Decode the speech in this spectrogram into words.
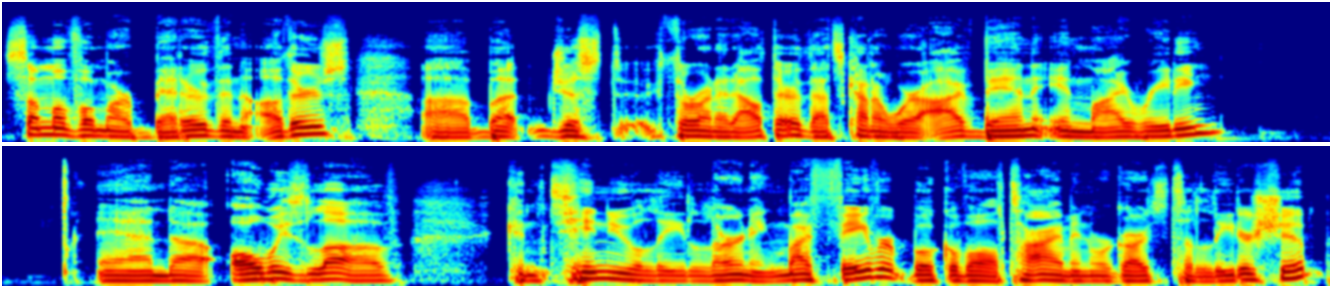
Some of them are better than others, uh, but just throwing it out there, that's kind of where I've been in my reading, and uh, always love continually learning. My favorite book of all time in regards to leadership,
